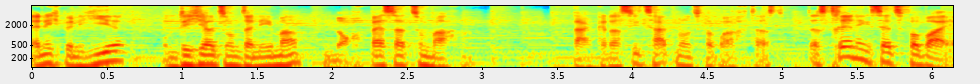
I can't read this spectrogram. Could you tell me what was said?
Denn ich bin hier, um dich als Unternehmer noch besser zu machen. Danke, dass du die Zeit mit uns verbracht hast. Das Training ist jetzt vorbei.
